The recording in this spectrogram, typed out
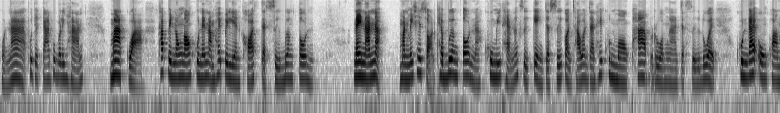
หัวหน้า ผู้จัดการผู้บริหารมากกว่า ถ้าเป็นน้องๆ คุณแนะนำให้ไปเรียนคอร์สจัดซื้อเบื้องต้น ในนั้นน่ะมันไม่ใช่สอนแค่เบื้องต้นนะครูมีแถมหนังสือเก่งจัดซื้อก่อนเช้าวันจันทร์ให้คุณมองภาพรวมงานจัดซื้อด้วย คุณได้องค์ความ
